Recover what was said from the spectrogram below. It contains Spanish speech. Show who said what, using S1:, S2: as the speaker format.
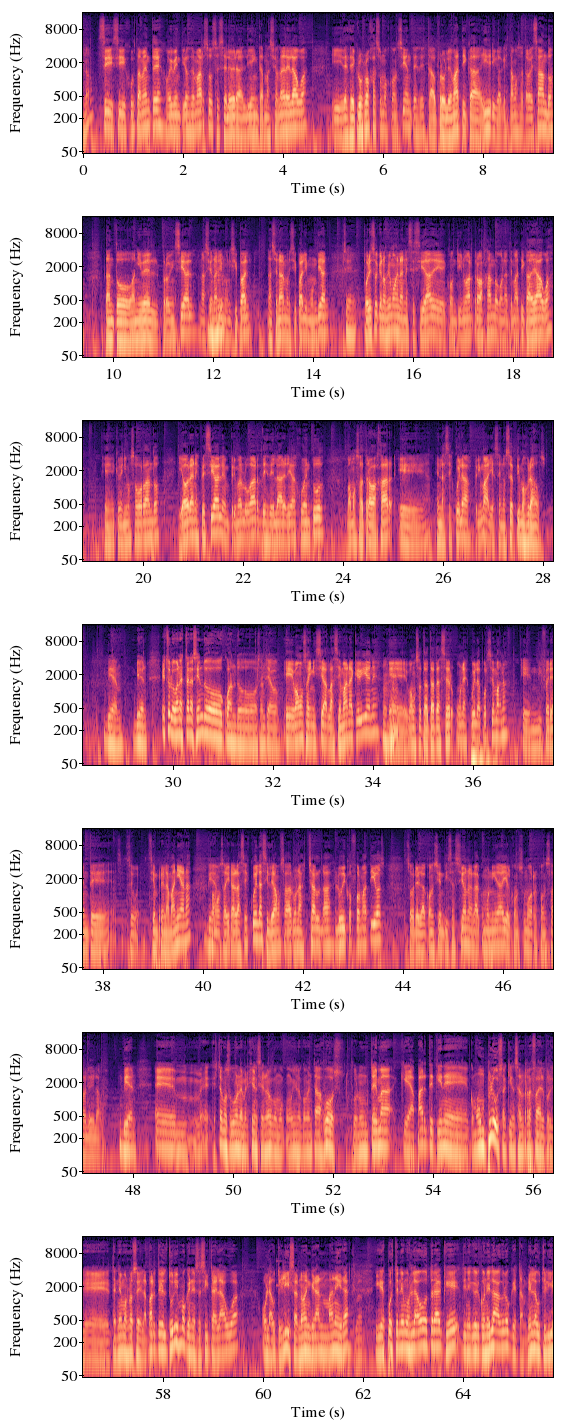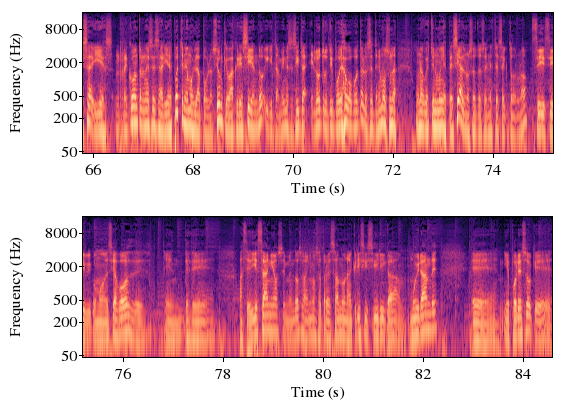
S1: ¿no?
S2: Sí, sí, justamente hoy 22 de marzo se celebra el Día Internacional del Agua y desde Cruz Roja somos conscientes de esta problemática hídrica que estamos atravesando, tanto a nivel provincial, nacional y municipal, nacional, municipal y mundial.
S1: Sí.
S2: Por eso que nos vimos en la necesidad de continuar trabajando con la temática de agua eh, que venimos abordando y ahora en especial, en primer lugar, desde el área de juventud, vamos a trabajar eh, en las escuelas primarias, en los séptimos grados.
S1: Bien, bien. ¿Esto lo van a estar haciendo cuando, Santiago?
S2: Eh, vamos a iniciar la semana que viene. Eh, vamos a tratar de hacer una escuela por semana, en diferentes, siempre en la mañana.
S1: Bien.
S2: Vamos a ir a las escuelas y le vamos a dar unas charlas lúdico-formativas sobre la concientización a la comunidad y el consumo responsable del agua.
S1: Bien. Eh, estamos con una emergencia, ¿no? Como, como bien lo comentabas vos, con un tema que aparte tiene como un plus aquí en San Rafael, porque tenemos, no sé, la parte del turismo que necesita el agua o la utiliza, ¿no? En gran manera.
S2: Claro.
S1: Y después tenemos la otra que tiene que ver con el agro, que también la utiliza y es recontra necesaria. Después tenemos la población que va creciendo y que también necesita el otro tipo de agua potable. O sea, tenemos una, una cuestión muy especial nosotros en este sector, ¿no?
S2: Sí, sí, como decías vos, de- en- desde hace 10 años en Mendoza venimos atravesando una crisis hídrica muy grande eh, y es por eso que,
